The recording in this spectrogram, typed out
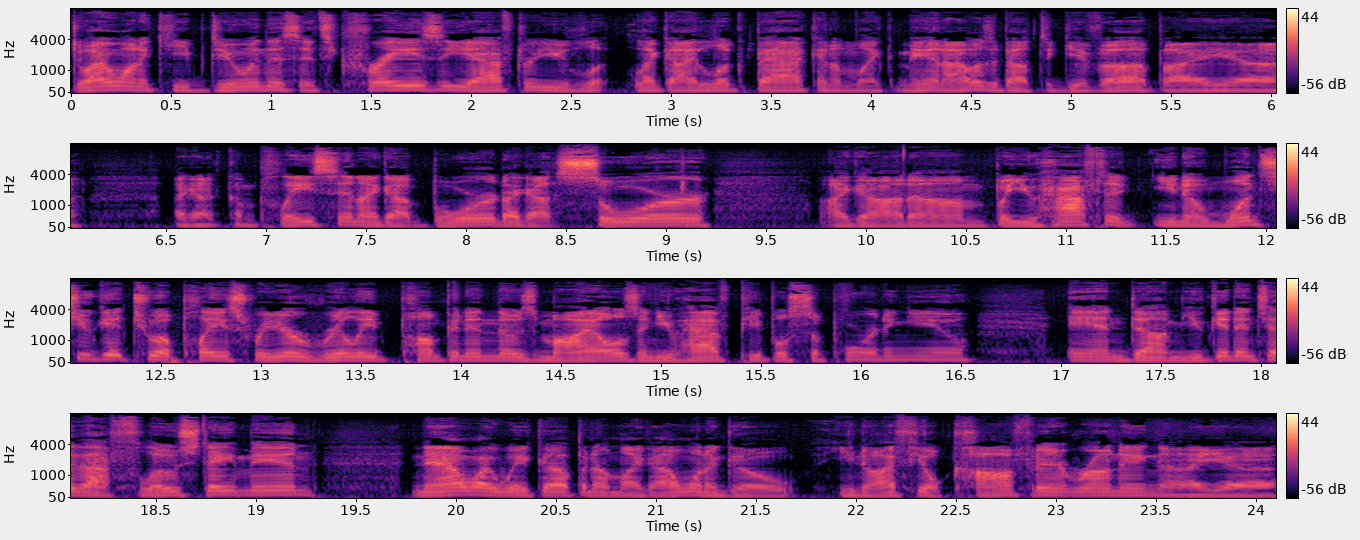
Do I want to keep doing this? It's crazy. After you look, like I look back and I'm like, man, I was about to give up. I uh, I got complacent. I got bored. I got sore. I got um but you have to, you know, once you get to a place where you're really pumping in those miles and you have people supporting you and um you get into that flow state, man, now I wake up and I'm like I want to go, you know, I feel confident running. I uh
